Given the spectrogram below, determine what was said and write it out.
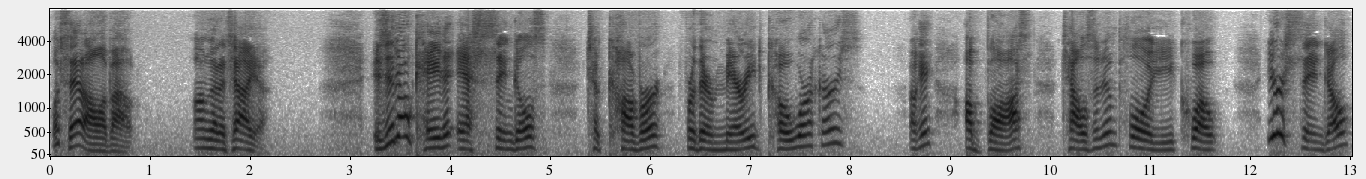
What's that all about? I'm going to tell you. Is it okay to ask singles to cover for their married coworkers? Okay, a boss tells an employee, quote, you're single.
